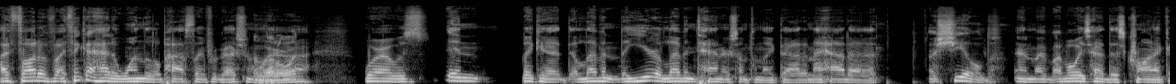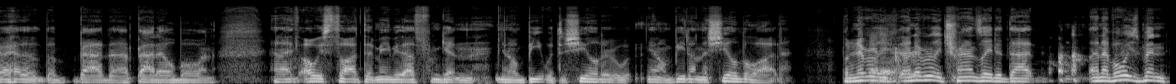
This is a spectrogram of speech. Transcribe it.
I thought of. I think I had a one little past life regression A where, little one? uh, where I was in like a eleven, the year eleven ten or something like that, and I had a a shield, and I've, I've always had this chronic. I had a, a bad uh, bad elbow, and and I've always thought that maybe that's from getting you know beat with the shield or you know beat on the shield a lot. But I never really, I never really translated that, and I've always been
